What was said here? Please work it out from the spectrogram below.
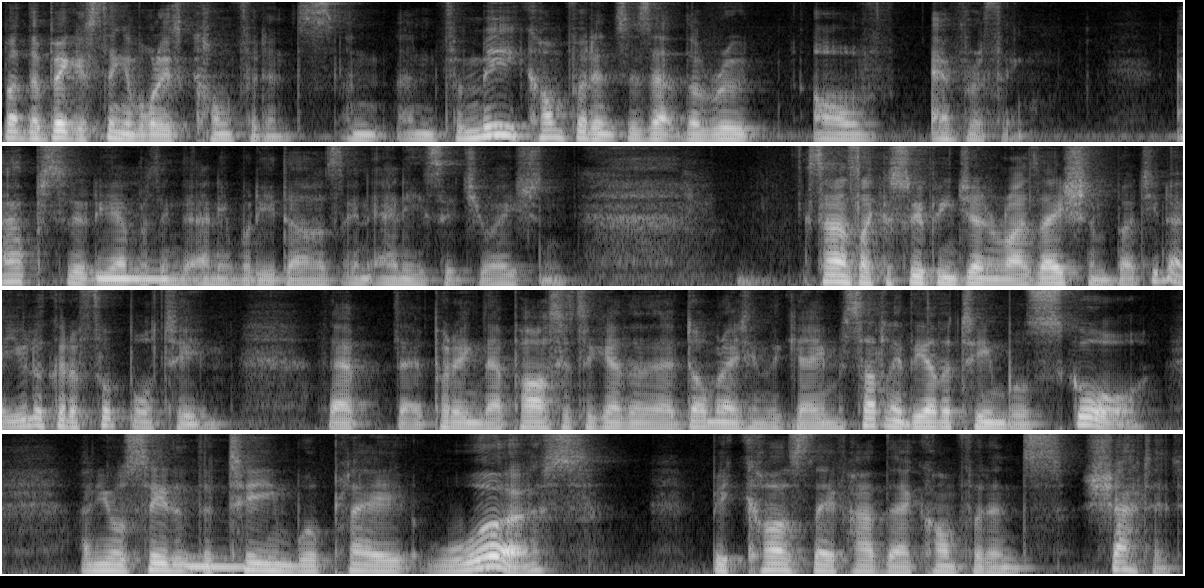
But the biggest thing of all is confidence. And, and for me, confidence is at the root of everything. Absolutely mm. everything that anybody does in any situation. It sounds like a sweeping generalization, but you know, you look at a football team, they're, they're putting their passes together, they're dominating the game. Suddenly the other team will score, and you'll see that mm. the team will play worse because they've had their confidence shattered.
